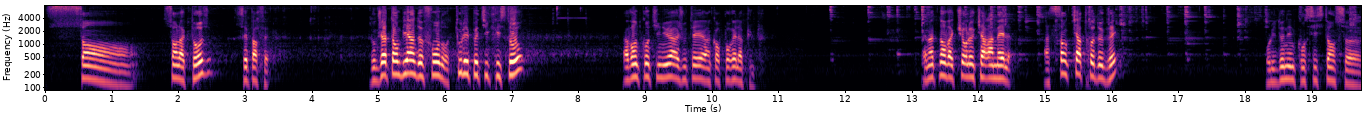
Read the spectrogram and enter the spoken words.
sans lactose, c'est parfait. Donc j'attends bien de fondre tous les petits cristaux avant de continuer à ajouter, à incorporer la pulpe. Et maintenant, on va cuire le caramel à 104 degrés pour lui donner une consistance euh,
